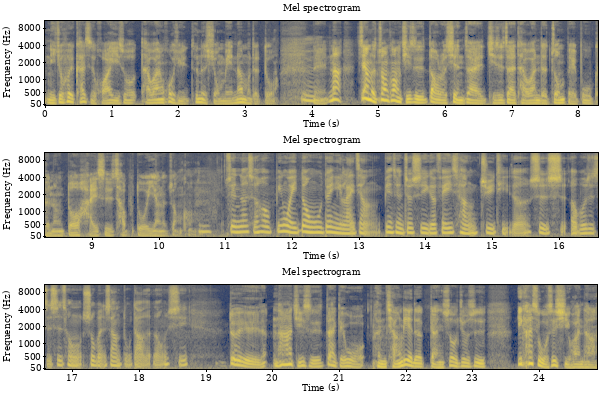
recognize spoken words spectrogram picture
你就会开始怀疑说，台湾或许真的熊没那么的多。嗯，对，那这样的状况其实实到了现在，其实，在台湾的中北部，可能都还是差不多一样的状况。嗯，所以那时候濒危动物对你来讲，变成就是一个非常具体的事实，而不是只是从书本上读到的东西。对，它其实带给我很强烈的感受，就是一开始我是喜欢它。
